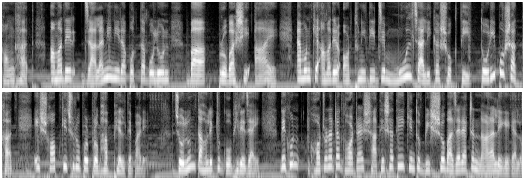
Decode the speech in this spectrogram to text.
সংঘাত, আমাদের জ্বালানি নিরাপত্তা বলুন বা প্রবাসী আয়, এমনকি আমাদের অর্থনীতির যে মূল চালিকা শক্তি তরি পোশাক খাত এই সব কিছুর উপর প্রভাব ফেলতে পারে। চলুন তাহলে একটু গভীরে যাই। দেখুন ঘটনাটা ঘটার সাথে সাথেই কিন্তু বিশ্ববাজারে একটা নাড়া লেগে গেল।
